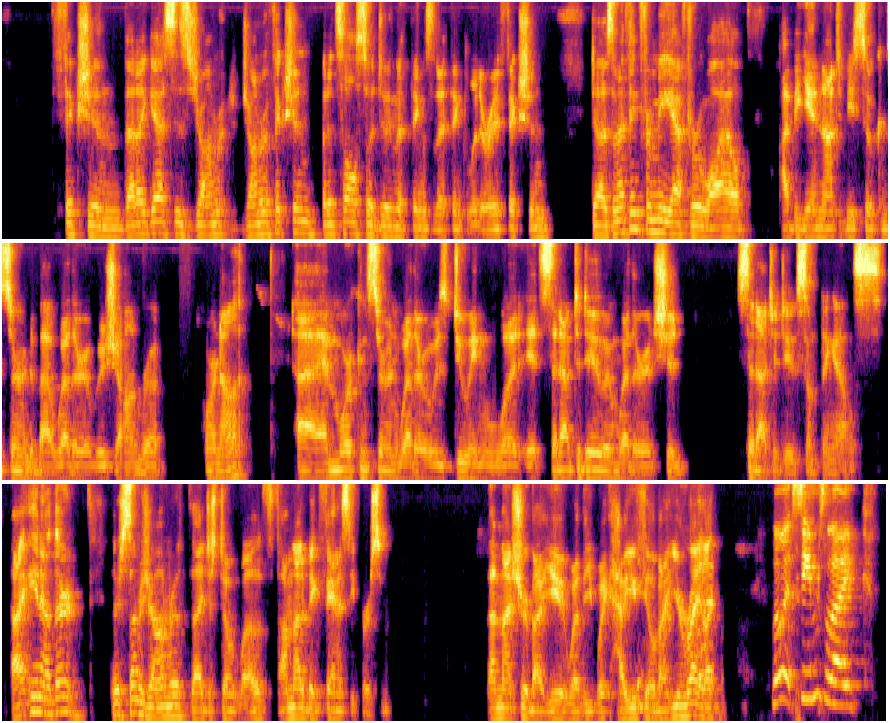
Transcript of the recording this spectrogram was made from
fiction that I guess is genre genre fiction, but it's also doing the things that I think literary fiction does. And I think for me, after a while, I began not to be so concerned about whether it was genre or not. I'm more concerned whether it was doing what it set out to do and whether it should set out to do something else. I, you know, there there's some genre that I just don't love. I'm not a big fantasy person. I'm not sure about you, whether you, how you feel about it. You're right. Like, well, it seems like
